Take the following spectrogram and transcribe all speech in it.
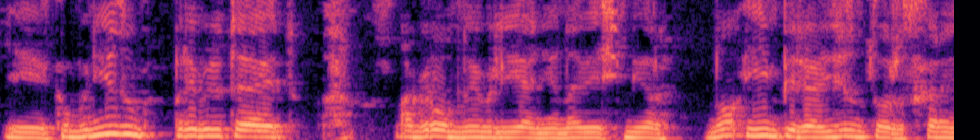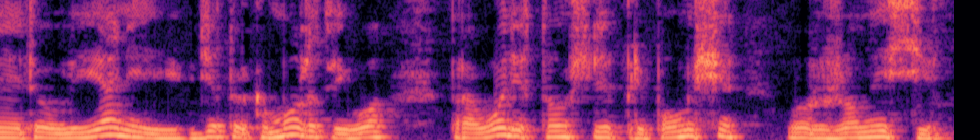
и коммунизм приобретает огромное влияние на весь мир, но и империализм тоже сохраняет его влияние, и где только может его проводит, в том числе при помощи вооруженной силы.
